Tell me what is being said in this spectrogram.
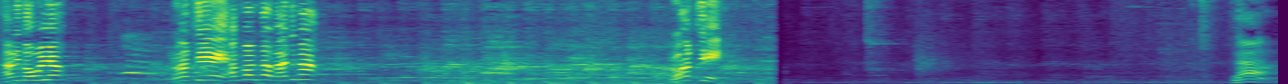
다리 더 올려! 그렇지! 한 번 더, 마지막! 그렇지! 하나,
